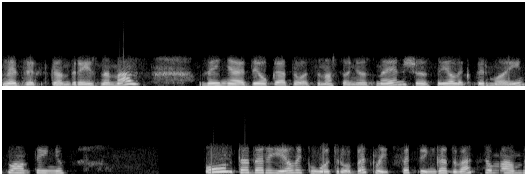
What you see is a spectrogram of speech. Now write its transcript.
nedzird gandrīz nemaz, viņai divu gados un astoņos mēnešos ielika pirmo implantiņu. Un tad arī ieliku otro, bet līdz septiņu gadu vecumam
